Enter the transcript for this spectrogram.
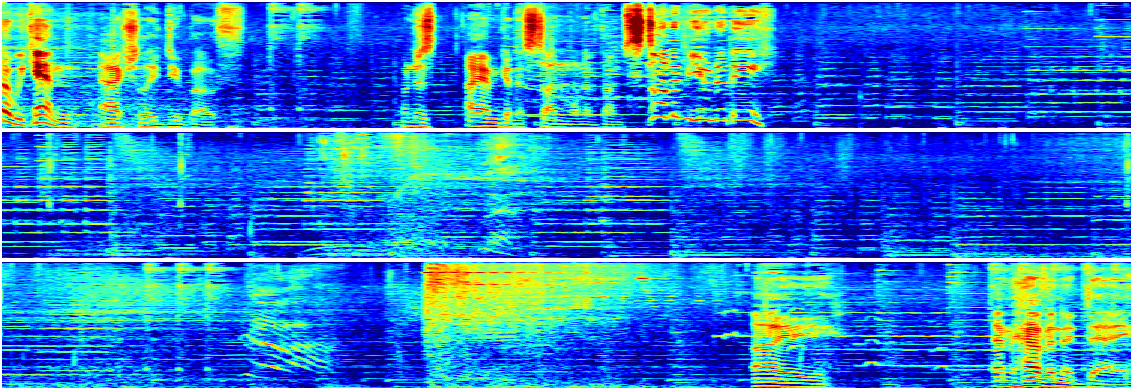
no, we can actually do both. I'm just- I am gonna stun one of them. Stun immunity! I am having a day.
